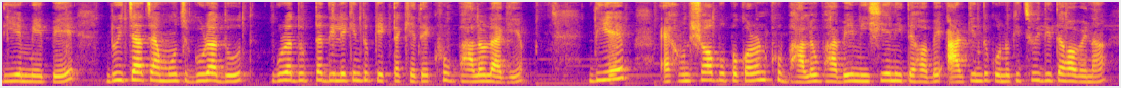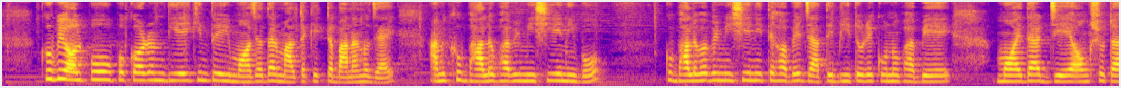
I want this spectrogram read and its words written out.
দিয়ে মেপে দুই চা চামচ গুঁড়া দুধ। গুঁড়া দুধটা দিলে কিন্তু কেকটা খেতে খুব ভালো লাগে। দিয়ে এখন সব উপকরণ খুব ভালোভাবে মিশিয়ে নিতে হবে, আর কিন্তু কোনো কিছুই দিতে হবে না। খুবই অল্প উপকরণ দিয়েই কিন্তু এই মজাদার মালটা কেকটা বানানো যায়। আমি খুব ভালোভাবে মিশিয়ে নিব। খুব ভালোভাবে মিশিয়ে নিতে হবে যাতে ভিতরে কোনোভাবে ময়দার যে অংশটা,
